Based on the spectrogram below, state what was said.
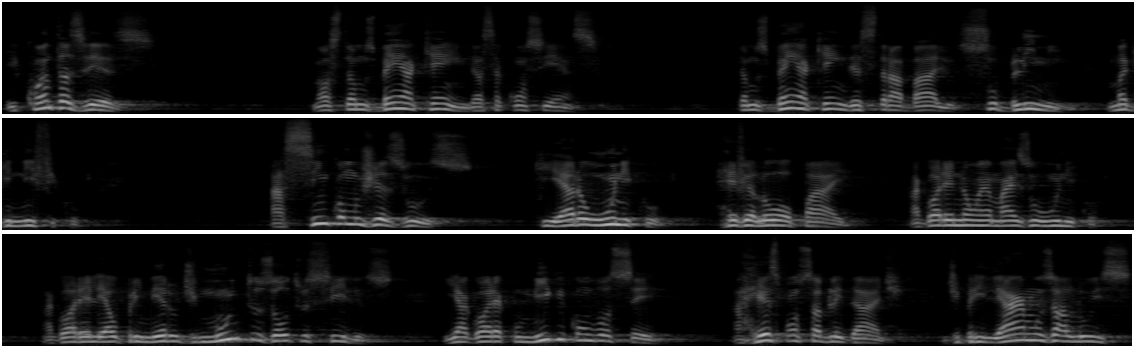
E quantas vezes nós estamos bem aquém dessa consciência? Estamos bem aquém desse trabalho sublime, magnífico. Assim como Jesus, que era o único, revelou ao Pai, agora ele não é mais o único. Agora ele é o primeiro de muitos outros filhos. E agora é comigo e com você a responsabilidade de brilharmos a luz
